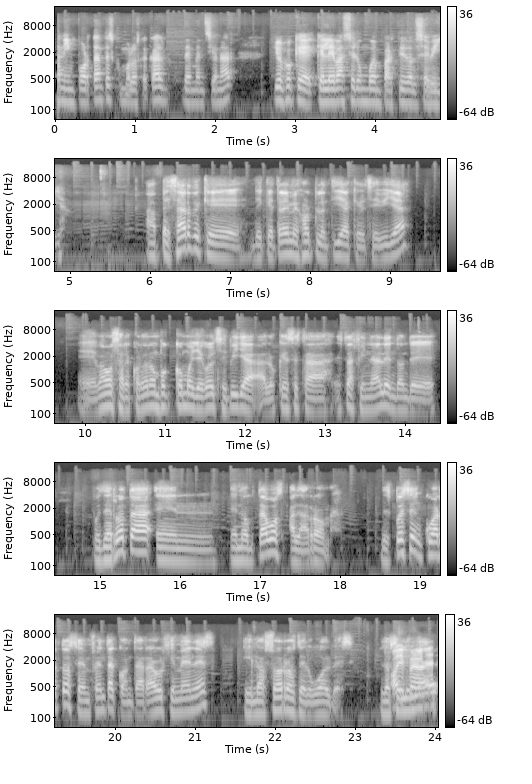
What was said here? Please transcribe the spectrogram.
tan importantes como los que acabas de mencionar, yo creo que le va a ser un buen partido al Sevilla a pesar de que, de que trae mejor plantilla que el Sevilla, eh, vamos a recordar un poco cómo llegó el Sevilla a lo que es esta, esta final, en donde pues derrota en, octavos a la Roma. Después en cuartos se enfrenta contra Raúl Jiménez y los zorros del Wolves. Oye, pero eh,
